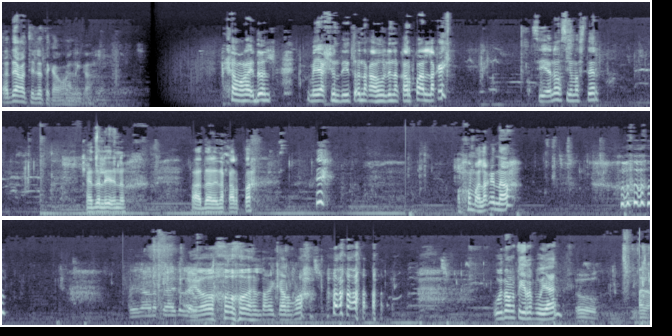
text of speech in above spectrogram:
Ate ako sila, teka, kuhanin ka. Teka mga idol, may action dito, nakahuli ng karpa, ang laki. Si ano, si Master. Idol, yun ano, padala ng karpa. Oh, malaki na. Kailangan na idol. Ayo, laki karpa. Unang tira po yan. Oo. Ano?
